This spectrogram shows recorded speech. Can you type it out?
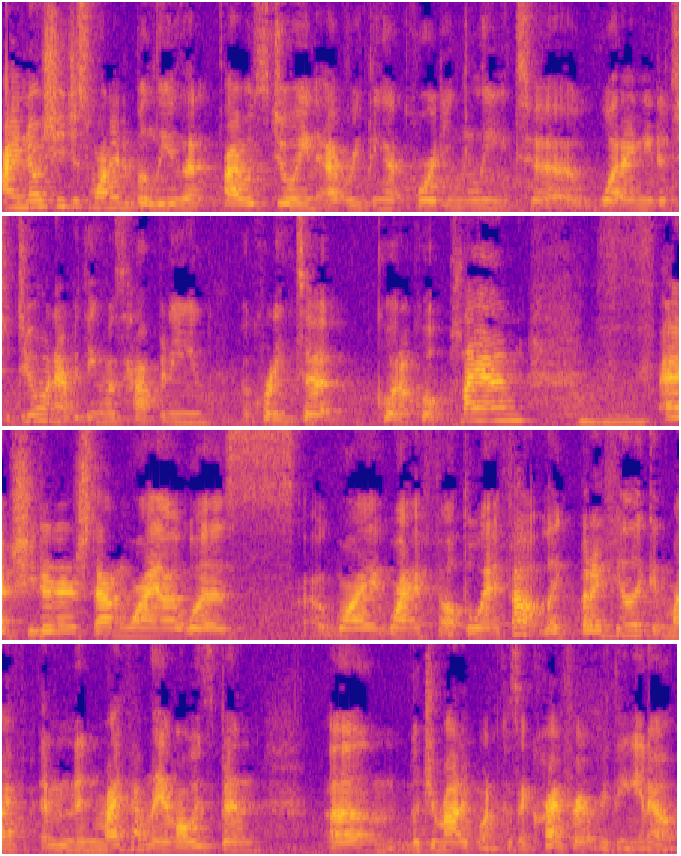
I know she just wanted to believe that I was doing everything accordingly to what I needed to do, and everything was happening according to quote unquote plan. And she didn't understand why I was, why why I felt the way I felt. Like, but I feel like in my in, in my family, I've always been um, the dramatic one because I cry for everything, you know.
